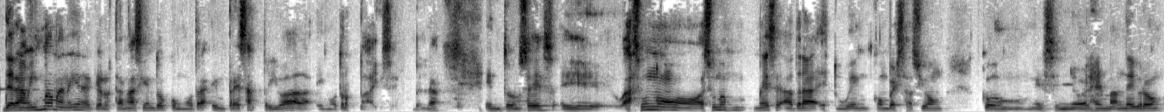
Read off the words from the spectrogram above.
de la misma manera que lo están haciendo con otras empresas privadas en otros países, ¿verdad? Entonces, eh, hace, unos, hace unos meses atrás estuve en conversación con el señor Germán Negrón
